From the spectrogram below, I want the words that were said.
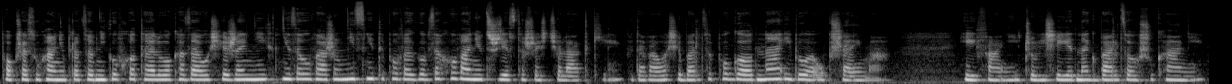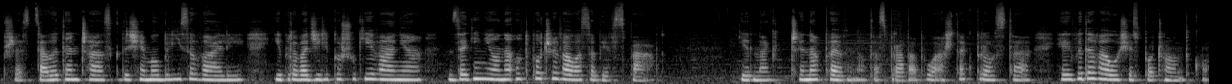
Po przesłuchaniu pracowników hotelu okazało się, że nikt nie zauważył nic nietypowego w zachowaniu 36-latki. Wydawała się bardzo pogodna i była uprzejma. Jej fani czuli się jednak bardzo oszukani. Przez cały ten czas, gdy się mobilizowali i prowadzili poszukiwania, zaginiona odpoczywała sobie w spa. Jednak czy na pewno ta sprawa była aż tak prosta, jak wydawało się z początku?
